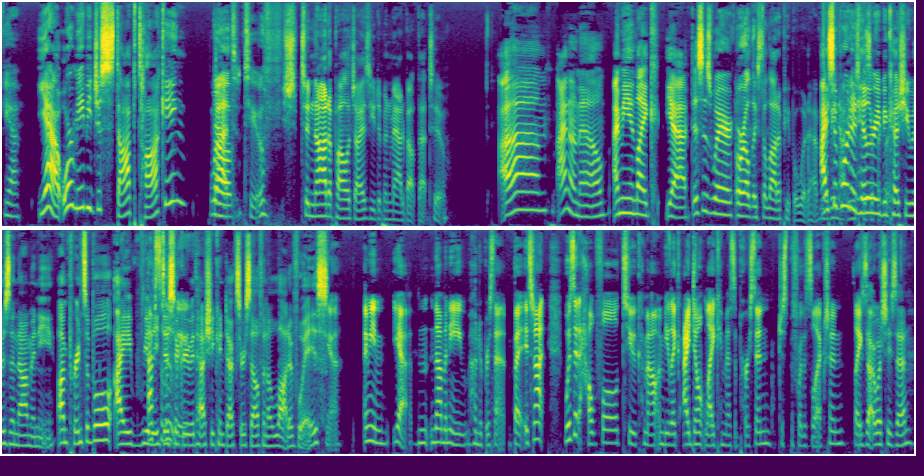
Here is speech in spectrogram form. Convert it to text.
yeah. yeah or maybe just stop talking Well, that too. to not apologize, you'd have been mad about that too. Um, I don't know. I mean, like, yeah, this is where or at least a lot of people would have. I Maybe not supported Hillary because she was the nominee. On principle, I really disagree with how she conducts herself in a lot of ways. Yeah. I mean, yeah, n- nominee 100%. But it's not, was it helpful to come out and be like, I don't like him as a person just before this election? Like, is that what she said?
